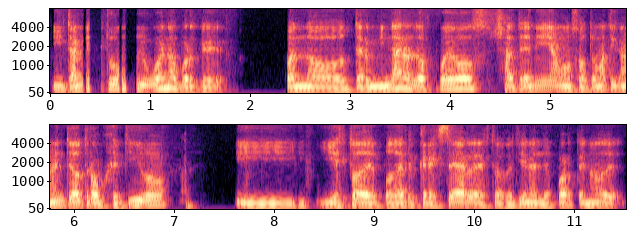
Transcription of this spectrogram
y, también estuvo muy bueno porque cuando terminaron los juegos ya teníamos automáticamente otro objetivo y, esto de poder crecer, esto que tiene el deporte, ¿no? De,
